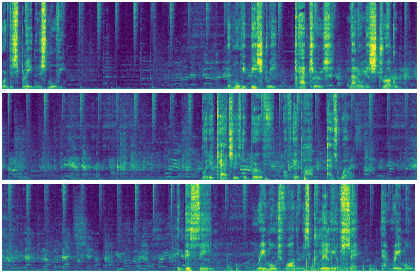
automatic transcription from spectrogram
were displayed in this movie. The movie Beat Street captures not only struggle, but it catches the birth of hip hop as well. In this scene, Ramo's father is clearly upset that Ramo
